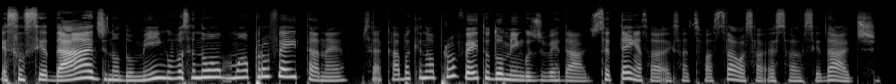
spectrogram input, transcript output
essa ansiedade no domingo, você não, não aproveita, né? Você acaba que não aproveita o domingo de verdade. Você tem essa insatisfação, essa, essa ansiedade?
